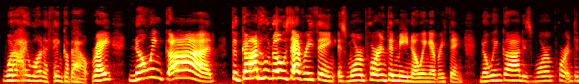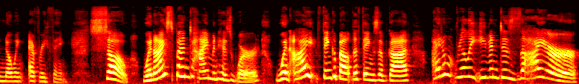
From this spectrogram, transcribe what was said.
what I want to think about, right? Knowing God, the God who knows everything, is more important than me knowing everything. Knowing God is more important than knowing everything. So, when I spend time in His Word, when I think about the things of God, I don't really even desire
